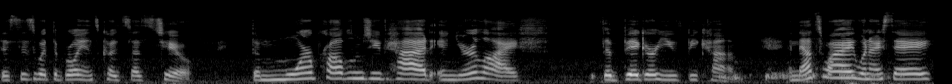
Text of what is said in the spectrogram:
This is what the Brilliance Code says too. The more problems you've had in your life, the bigger you've become. And that's why when I say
